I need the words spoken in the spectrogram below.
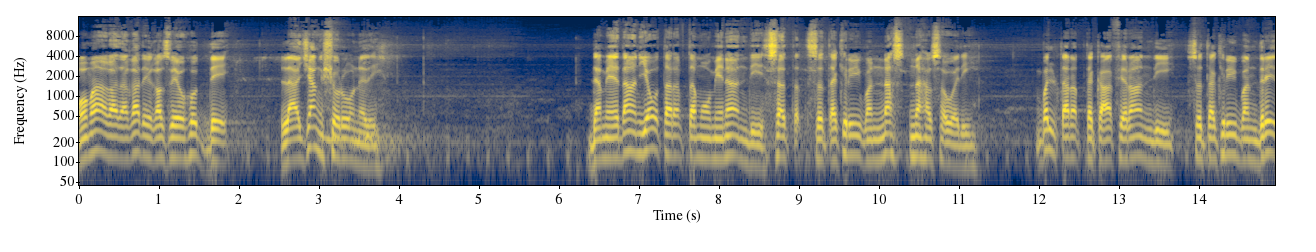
او ما هغه دغه د غزوه احد دی لا جنگ شروع نه دی د میدان یو طرف ته مؤمنان دي ست, ست تقریبا نس نه سو دي بل طرف ته کافران دي ست تقریبا درې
